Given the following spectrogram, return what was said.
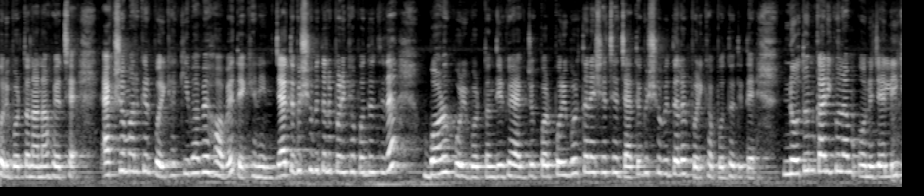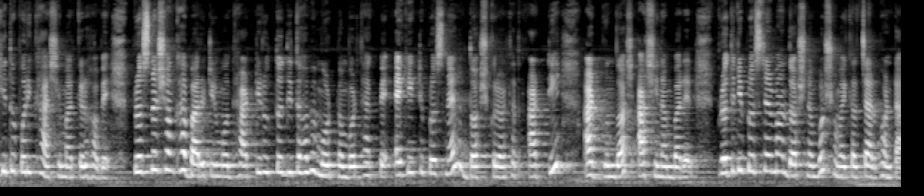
পরিবর্তন আনা হয়েছে। একশো মার্কের পরীক্ষা কীভাবে হবে দেখে নিন। জাতীয় বিশ্ববিদ্যালয়ের পরীক্ষা পদ্ধতিতে বড় পরিবর্তন, দীর্ঘ এক যুগ পর পরিবর্তন এসেছে জাতীয় বিশ্ববিদ্যালয়ের পরীক্ষা পদ্ধতিতে। নতুন কারিকুলাম অনুযায়ী লিখিত পরীক্ষা আশি মার্কের হবে। প্রশ্ন সংখ্যা বারোটির মধ্যে আটটির উত্তর দিতে হবে, মোট নম্বর থাকবে এক একটি প্রশ্নের দশ করে, অর্থাৎ আটটি, আট গুণ দশ, আশি নম্বরের। প্রতিটি প্রশ্নের মান দশ নম্বর, সময়কাল চার ঘণ্টা।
